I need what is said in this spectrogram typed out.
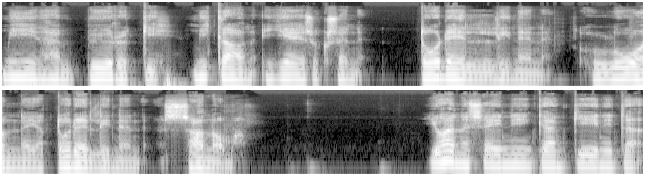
mihin hän pyrki, mikä on Jeesuksen todellinen luonne ja todellinen sanoma. Johannes ei niinkään kiinnitä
